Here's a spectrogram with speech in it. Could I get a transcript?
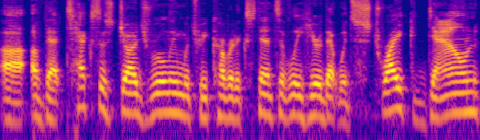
uh, of that Texas judge ruling, which we covered extensively here, that would strike down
